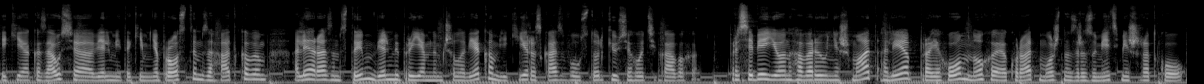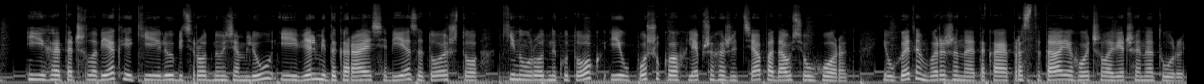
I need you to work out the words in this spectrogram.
які аказаўся вельмі такім няпростым загадкавым, але разам з тым вельмі прыемным чалавекам, які расказваў столькі столькі ўсяго цікавага. Пра сябе ён гаварыў немат, але пра яго многае акурат можна зразумець між радкоў. І гэта чалавек, які любіць родную зямлю і вельмі дакарае сябе за тое, што кінуў родны куток і ў пошуках лепшага жыцця падаўся ў горад. І ў гэтым выражаная такая прастата яго чалавечай натуры.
